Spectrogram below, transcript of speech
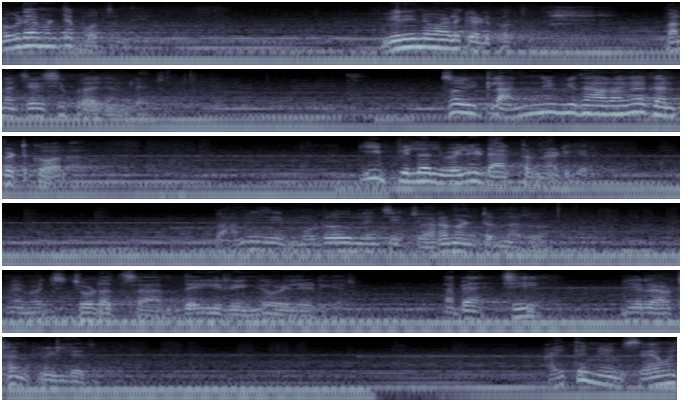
పొగిడామంటే పోతుంది. వినిన వాళ్ళకి వెళ్ళిపోతుంది. మనం చేసే ప్రయోజనం లేదు. సో ఇట్లా అన్ని విధాలుగా కనిపెట్టుకోవాలి? ఈ పిల్లలు వెళ్ళి డాక్టర్ని అడిగారు. స్వామీజీ మూడు రోజుల నుంచి జ్వరం అంటున్నారు. మేము వచ్చి చూడొచ్చా ధైర్యంగా వెళ్ళి అడిగారు అబ్బే చీ మీరు రావటానికి వీల్లేదు. అయితే మేము సేవ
